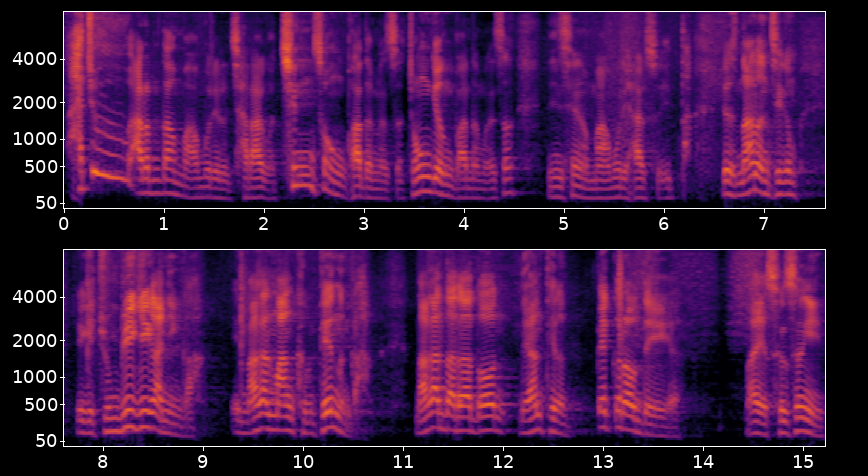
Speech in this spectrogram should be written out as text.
아주 아름다운 마무리를 잘하고 칭송받으면서 존경받으면서 인생을 마무리할 수 있다. 그래서 나는 지금 이게 준비 기간인가? 나갈 만큼 됐는가? 나간다라도 내한테는 백그라운드에 나의 서성이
